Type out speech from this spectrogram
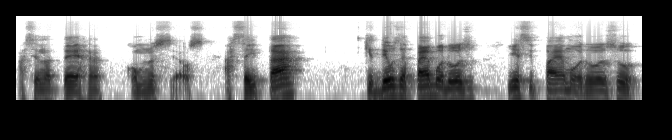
assim na terra como nos céus. Aceitar que Deus é Pai amoroso e esse Pai amoroso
